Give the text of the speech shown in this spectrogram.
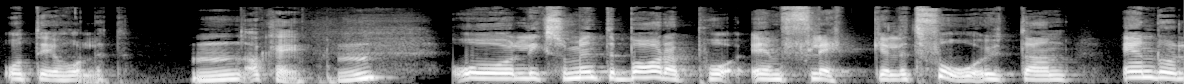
åt det hållet. Mm, Okej. Mm. Och liksom inte bara på en fläck eller två, utan ändå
